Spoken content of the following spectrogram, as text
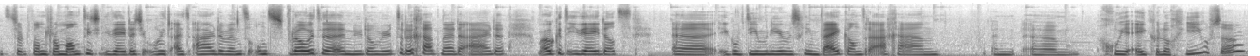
Een soort van romantisch idee dat je ooit uit aarde bent ontsproten en nu dan weer terug gaat naar de aarde. Maar ook het idee dat uh, ik op die manier misschien bij kan dragen aan een um, goede ecologie of zo.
